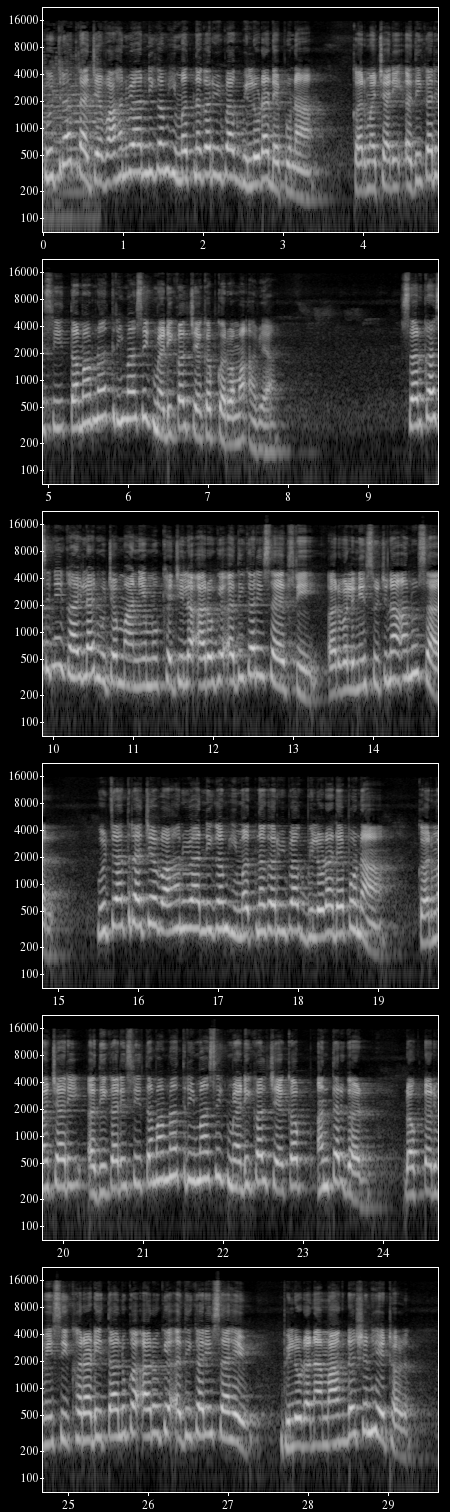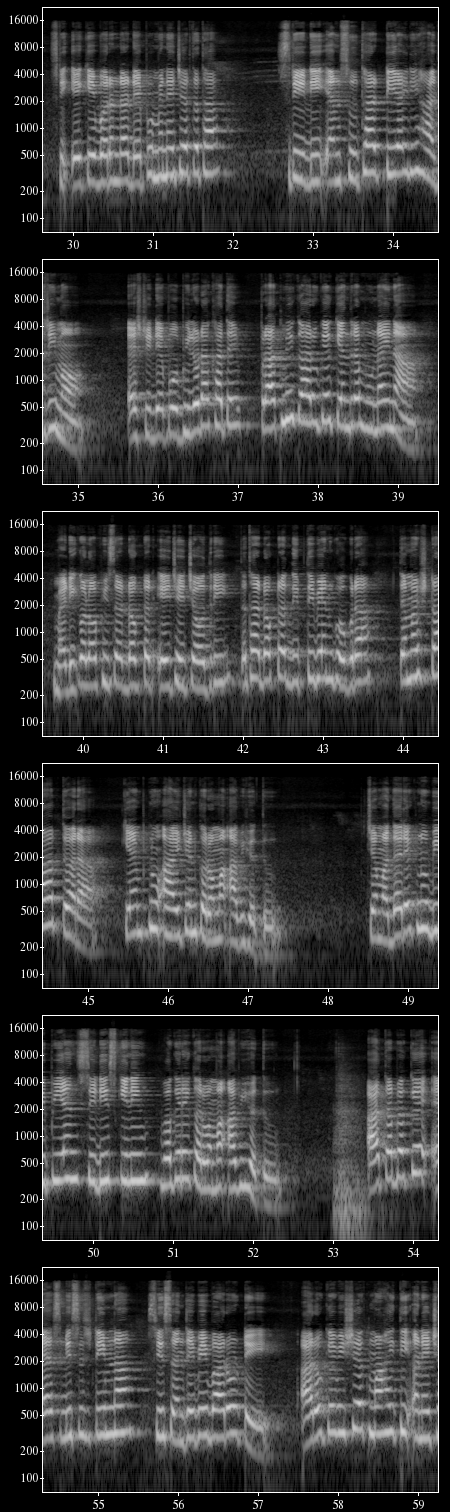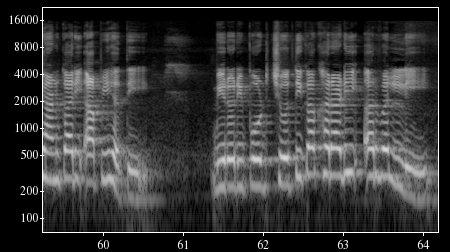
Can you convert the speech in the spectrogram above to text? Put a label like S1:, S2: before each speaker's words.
S1: ગુજરાત રાજ્ય વાહન વ્યવહાર નિગમ હિંમતનગર વિભાગ ભિલોડા ડેપોના. કર્મચારી અધિકારીશ્રી તમામના ત્રિમાસિક મેડિકલ ચેકઅપ કરવામાં આવ્યા. સરકારશ્રીની ગાઈડલાઈન મુજબ માન્ય મુખ્ય જિલ્લા આરોગ્ય અધિકારી સાહેબ શ્રી અરવલ્લીની સૂચના અનુસાર, ગુજરાત રાજ્ય વાહન વ્યવહાર નિગમ હિંમતનગર વિભાગ ભિલોડા ડેપોના કર્મચારી અધિકારીશ્રી તમામના ત્રિમાસિક મેડિકલ ચેકઅપ અંતર્ગત ડૉક્ટર વીસી ખરાડી તાલુકા આરોગ્ય અધિકારી સાહેબ ભિલોડાના માર્ગદર્શન હેઠળ શ્રી એ કે વરંડા ડેપો મેનેજર તથા શ્રી ડી એમ સુથાર ટીઆઈની હાજરીમાં એસટી ડેપો ભિલોડા ખાતે પ્રાથમિક આરોગ્ય કેન્દ્ર મુનાઈના medical officer doctor A J Chaudhary તથા ડૉક્ટર દીપ્તિબેન ઘોગરા તેમજ સ્ટાફ દ્વારા કેમ્પનું આયોજન કરવામાં આવ્યું હતું, જેમાં દરેકનું બીપીએન, સીડી સ્કિનિંગ વગેરે કરવામાં આવ્યું હતું. આ તબક્કે એસબીસી ટીમના શ્રી સંજયભાઈ બારોટે આરોગ્ય વિષયક માહિતી અને જાણકારી આપી હતી. Bureau report Jyotika Kharadi Aravalli.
